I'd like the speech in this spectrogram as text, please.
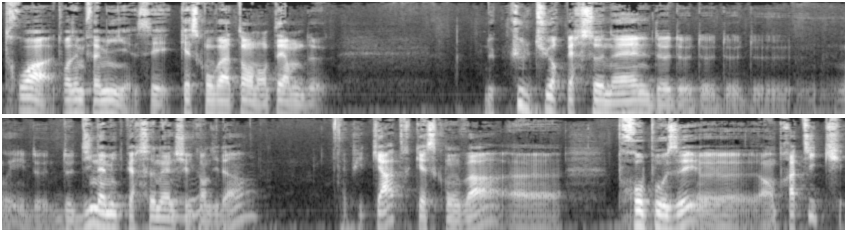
Trois, troisième famille, c'est qu'est-ce qu'on va attendre en termes de, de culture personnelle, de, de, de, de dynamique personnelle chez le mhm. candidat. Et puis quatre, qu'est-ce qu'on va euh, proposer euh, en pratique,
